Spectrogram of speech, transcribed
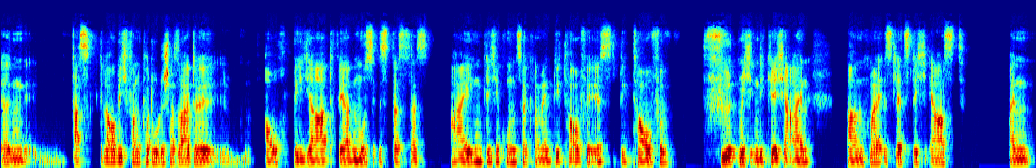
Ähm, was, glaube ich, von katholischer Seite auch bejaht werden muss, ist, dass das eigentliche Grundsakrament die Taufe ist. Die Taufe führt mich in die Kirche ein. Abendmahl ist letztlich erst ein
